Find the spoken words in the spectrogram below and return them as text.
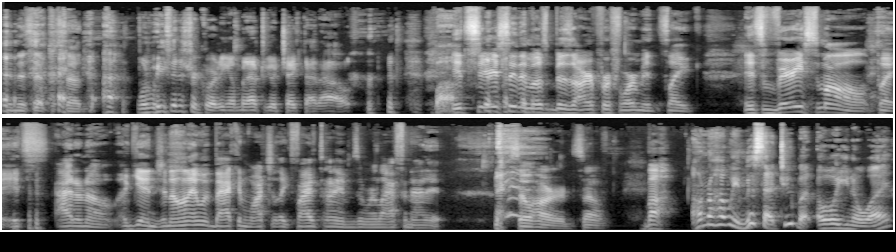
in this episode. Uh, when we finish recording, I'm gonna have to go check that out. Bah. It's seriously the most bizarre performance. Like, it's very small, but it's I don't know. Again, Janelle and I went back and watched it like five times, and we're laughing at it so hard. So, bah. I don't know how we missed that too, but oh, you know what?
